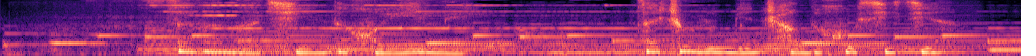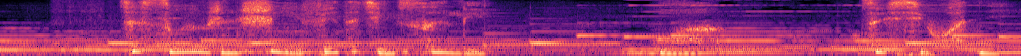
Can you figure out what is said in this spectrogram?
在万马齐喑的回忆里在众人绵长的呼吸间在所有人事已非的景色里我最喜欢你。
